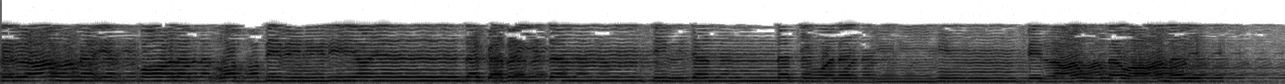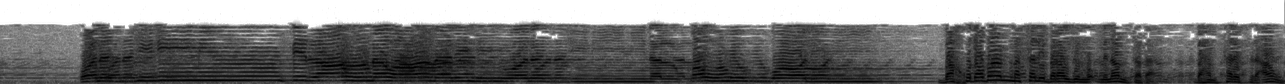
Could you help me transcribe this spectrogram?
فرعون إذ قالت رب ابن لي عندك بيتا في الجنة ونجني من فرعون وعمله ونجني من فرعون وعمله ونجني من القوم الظالمين. و خداوند مثلی برای مؤمنان زده. به همسر فرعون.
